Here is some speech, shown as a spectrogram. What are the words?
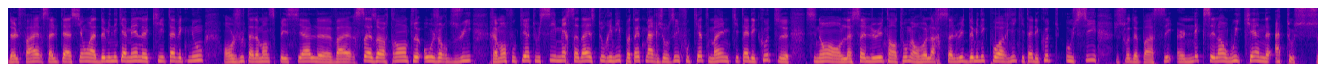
de le faire. Salutations à Dominique Hamel qui est avec nous. On joue ta demande spéciale euh, vers 16h30 aujourd'hui. Raymond Fouquet aussi, Mercedes Tourini, peut-être Marie-Josée Fouquet même qui est à l'écoute. Sinon, on l'a salué tantôt, mais on va la saluer. Dominique Poirier qui est à l'écoute aussi. Je souhaite de passer un excellent week-end à tous.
